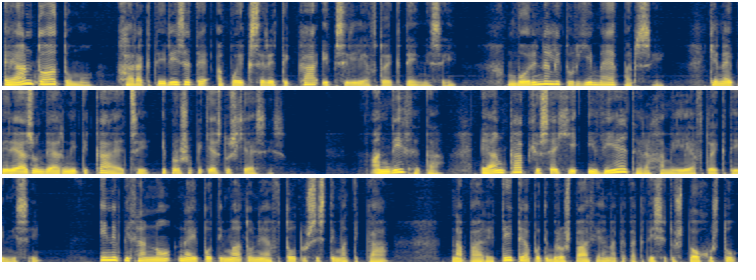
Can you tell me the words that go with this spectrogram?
Εάν το άτομο χαρακτηρίζεται από εξαιρετικά υψηλή αυτοεκτίμηση, μπορεί να λειτουργεί με έπαρση και να επηρεάζονται αρνητικά έτσι οι προσωπικές του σχέσεις. Αντίθετα, εάν κάποιος έχει ιδιαίτερα χαμηλή αυτοεκτίμηση, είναι πιθανό να υποτιμά τον εαυτό του συστηματικά, να παρετείται από την προσπάθεια να κατακτήσει τους στόχους του,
